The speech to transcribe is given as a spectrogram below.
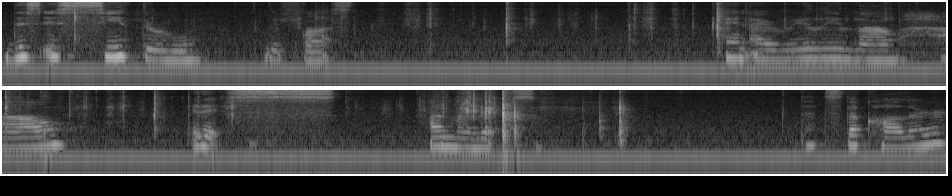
This is see-through lip gloss. And I really love how it is on my lips that's the color.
